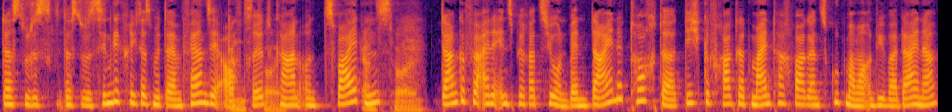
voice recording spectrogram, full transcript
dass du das, dass du das hingekriegt hast mit deinem Fernsehauftritt. Kahn. Und zweitens, danke für eine Inspiration. Wenn deine Tochter dich gefragt hat, mein Tag war ganz gut, Mama, und wie war deiner,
